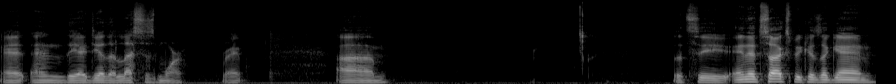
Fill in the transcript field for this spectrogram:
and, and the idea that less is more, right? Um, let's see, and it sucks because again,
